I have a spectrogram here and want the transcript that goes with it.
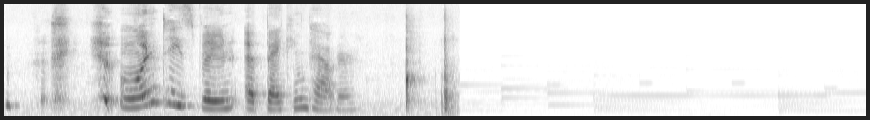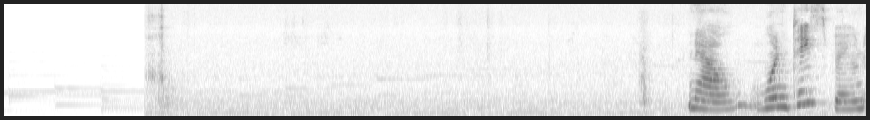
one teaspoon of baking powder. Now, one teaspoon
